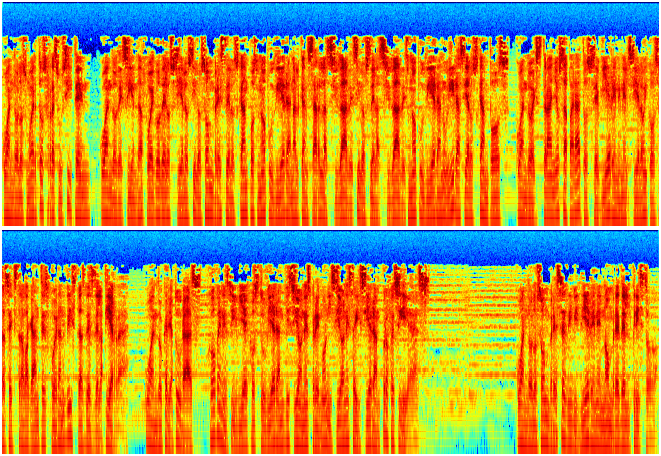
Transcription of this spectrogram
cuando los muertos resuciten, cuando descienda fuego de los cielos y los hombres de los campos no pudieran alcanzar las ciudades y los de las ciudades no pudieran huir hacia los campos, cuando extraños aparatos se vieren en el cielo y cosas extravagantes fueran vistas desde la tierra. Cuando criaturas, jóvenes y viejos tuvieran visiones, premoniciones e hicieran profecías. Cuando los hombres se dividieren en nombre del Cristo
